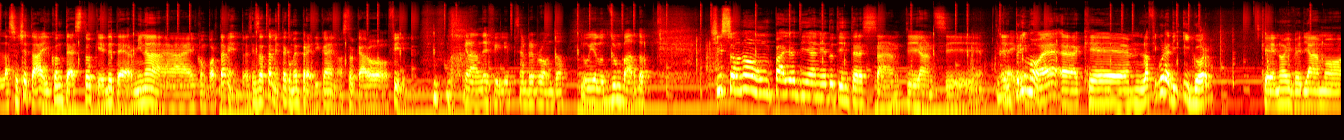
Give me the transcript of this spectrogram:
la società, il contesto che determina eh, il comportamento, esattamente come predica il nostro caro Philip. Grande Philip, sempre pronto. Lui è lo zumbardo. Ci sono un paio di aneddoti interessanti, anzi, il primo è eh, che la figura di Igor, che noi vediamo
